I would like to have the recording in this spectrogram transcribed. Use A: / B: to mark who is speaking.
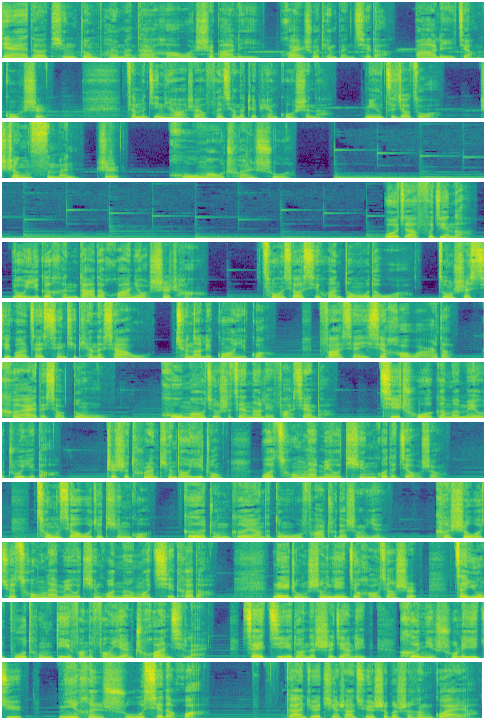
A: 亲爱的听众朋友们，大家好，我是巴黎，欢迎收听本期的巴黎讲故事。咱们今天晚上要分享的这篇故事呢，名字叫做《生死门之狐猫传说》。我家附近呢有一个很大的花鸟市场，从小喜欢动物的我，总是习惯在星期天的下午去那里逛一逛，发现一些好玩的。可爱的小动物，狐猫就是在那里发现的。起初我根本没有注意到，只是突然听到一种我从来没有听过的叫声。从小我就听过各种各样的动物发出的声音，可是我却从来没有听过那么奇特的。那种声音就好像是在用不同地方的方言串起来，在极短的时间里和你说了一句你很熟悉的话，感觉听上去是不是很怪呀？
